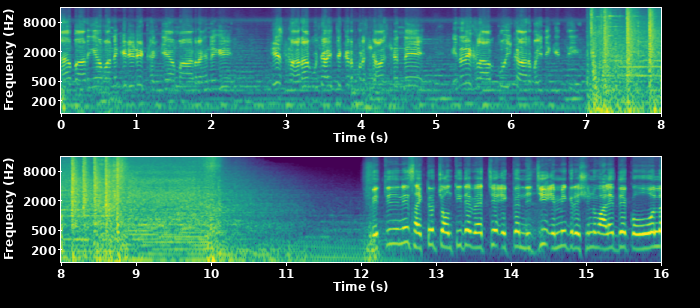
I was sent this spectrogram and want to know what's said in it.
ਆ ਬਾਰੀਆਂ ਬੰਨ ਕੇ ਜਿਹੜੇ ਠੱਗੀਆਂ ਮਾਰ ਰਹੇ ਨੇਗੇ ਇਹ ਸਾਰਾ ਕੁਝ ਅੱਜ ਤੱਕ ਪ੍ਰਸ਼ਾਸਨ ਨੇ ਇਹਨਾਂ ਦੇ ਖਿਲਾਫ ਕੋਈ ਕਾਰਵਾਈ ਨਹੀਂ ਕੀਤੀ। ਬੀਤੀ ਦਿਨੀ ਸੈਕਟਰ 34 ਦੇ ਵਿੱਚ ਇੱਕ ਨਿੱਜੀ ਇਮੀਗ੍ਰੇਸ਼ਨ ਵਾਲੇ ਦੇ ਕੋਲ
